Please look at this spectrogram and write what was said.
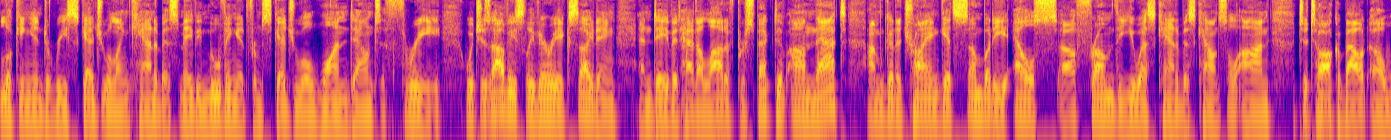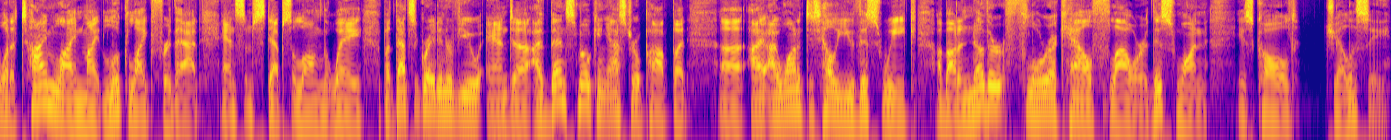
looking into rescheduling cannabis, maybe moving it from Schedule 1 down to 3, which is obviously very exciting. And David had a lot of perspective on that. I'm going to try and get somebody else uh, from the U.S. Cannabis Council on to talk about uh, what a timeline might look like for that and some steps along the way. But that's a great interview, and uh, I've been smoking Astropop, but uh, I, I wanted to tell you this week about another FloraCal flower. This one is called jealousy.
